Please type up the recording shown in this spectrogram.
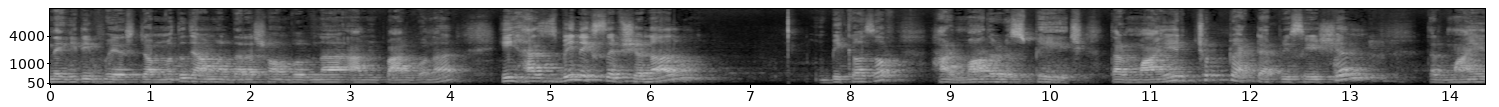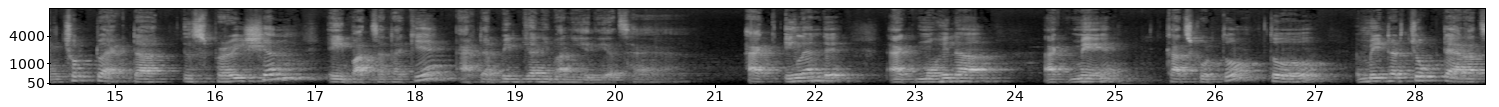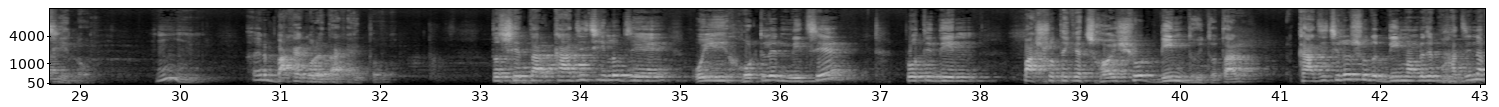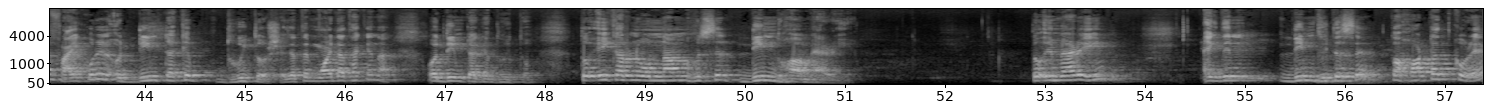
নেগেটিভ হয়ে জন্মাতো যে, আমার দ্বারা সম্ভব না, আমি পারব না। He has been exceptional because of her mother space তার মায়ের ছোট্ট একটা অ্যাপ্রিসিয়েশন তার মায়ের ছোট্ট একটা ইন্সপিরেশন এই বাচ্চাটাকে একটা বিজ্ঞানী বানিয়ে দিয়েছে। এক ইংল্যান্ডে এক মহিলা, এক মেয়ে কাজ করত, তো মেয়েটার চোখ টেরা ছিল। হুম বাঁকা করে তাকাইতো। তো সে তার কাজই ছিল যে ওই হোটেলের নিচে প্রতিদিন পাঁচশো থেকে ছয়শো ডিম ধুইতো। তার কাজই ছিল শুধু ডিম, আমরা যে ভাজি না ফ্রাই করি ওই ডিমটাকে ধুইতো সে, যাতে ময়দা থাকে না, ওই ডিমটাকে ধুইতো। তো এই কারণে ওর নাম হচ্ছে ডিম ধোয়া ম্যারি। তো এই ম্যারি একদিন ডিম ধুইতেছে, তো হঠাৎ করে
